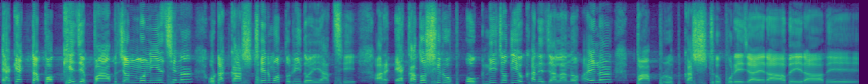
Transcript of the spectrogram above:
এক একটা পক্ষে যে পাপ জন্ম নিয়েছে না, ওটা কাষ্ঠের মতো হৃদয়ে আছে। আর একাদশী রূপ অগ্নি যদি ওখানে জ্বালানো হয় না, পাপ রূপ কাষ্ঠ পুড়ে যায়। রাধে রাধে।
